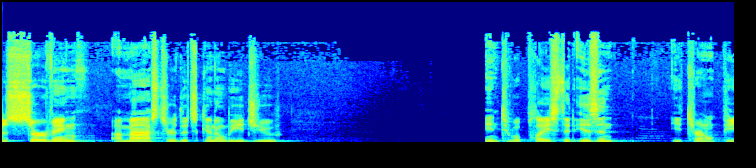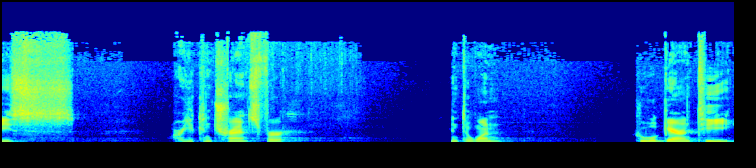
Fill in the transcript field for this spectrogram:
serving a master that's going to lead you into a place that isn't eternal peace, or you can transfer into one who will guarantee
